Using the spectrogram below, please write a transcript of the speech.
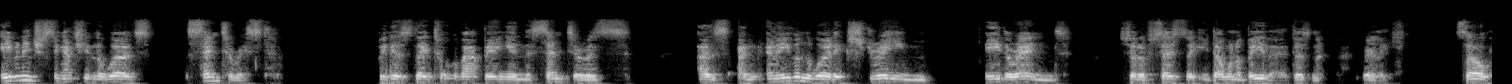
even interesting actually in the words centrist, because they talk about being in the center as, as, and, and even the word extreme, either end, sort of says that you don't want to be there, doesn't it? Really? So,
